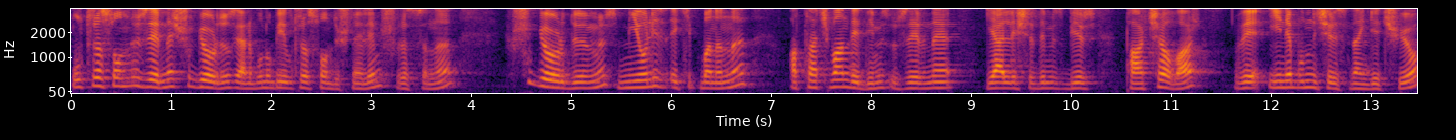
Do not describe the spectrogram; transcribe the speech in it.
Ultrasonun üzerine şu gördüğünüz yani bunu bir ultrason düşünelim şurasını. Şu gördüğümüz miyoliz ekipmanını ataçman dediğimiz üzerine yerleştirdiğimiz bir parça var ve iğne bunun içerisinden geçiyor.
